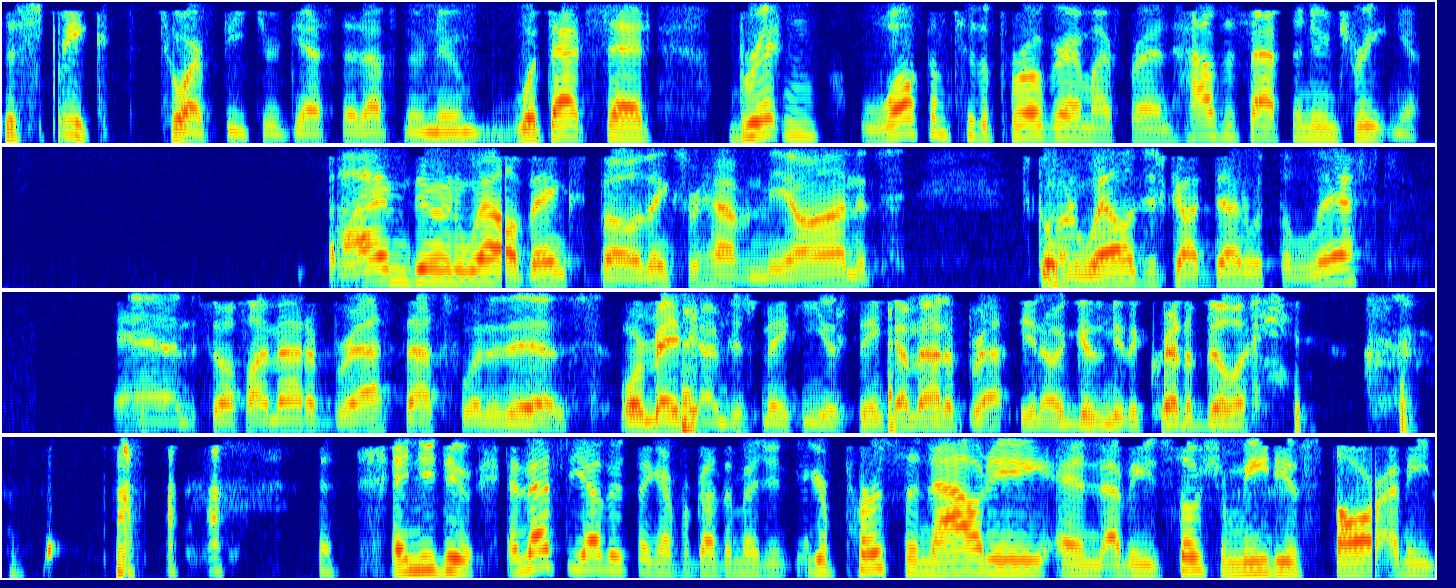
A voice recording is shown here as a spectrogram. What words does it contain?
to speak to our featured guest that afternoon. With that said, Britain, welcome to the program, my friend. How's this afternoon treating you? I'm doing well. Thanks, Bo. Thanks for having me on. It's it's going well. Just got done with the lift. And so if I'm out of breath, that's what it is. Or maybe I'm just making you think I'm out of breath. You know, it gives me the credibility. and you do. And that's the other thing I forgot to mention. Your personality and I mean social media star. I mean,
